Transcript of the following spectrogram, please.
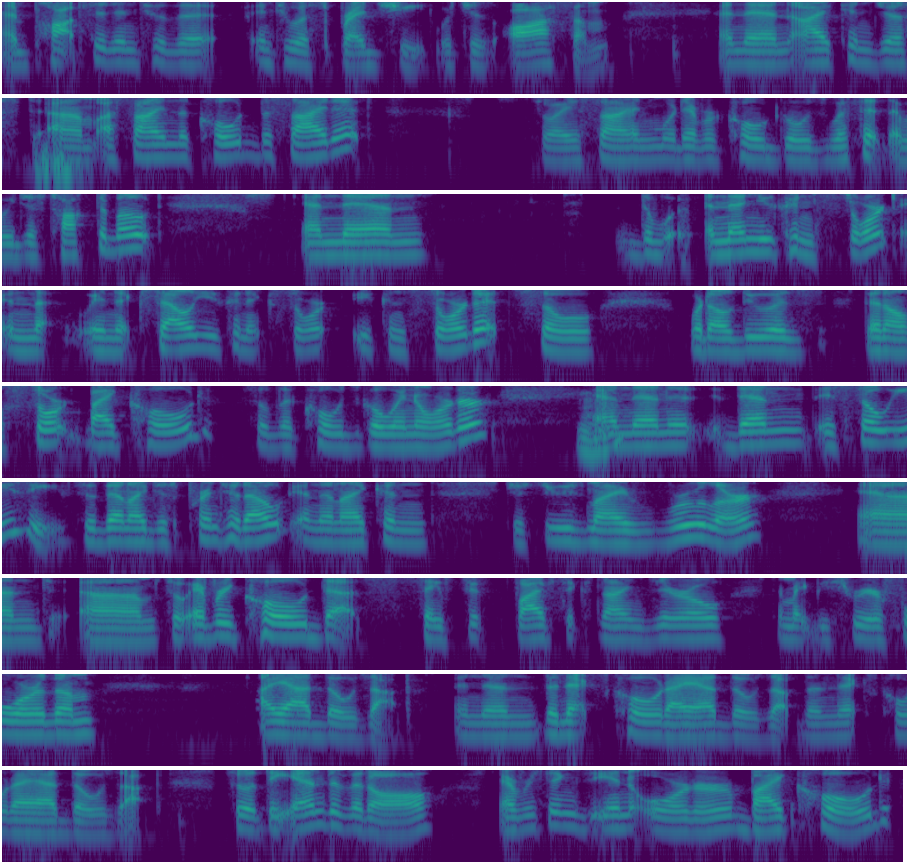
and pops it into the into a spreadsheet, which is awesome. And then I can just um, assign the code beside it. So I assign whatever code goes with it that we just talked about, and then the and then you can sort in in Excel. You can sort you can sort it. So what I'll do is then I'll sort by code, so the codes go in order, mm-hmm. and then it then it's so easy. So then I just print it out, and then I can just use my ruler. And um, so every code that's say five six nine zero, there might be three or four of them. I add those up and then the next code I add those up. The next code I add those up. So at the end of it all, everything's in order by code.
